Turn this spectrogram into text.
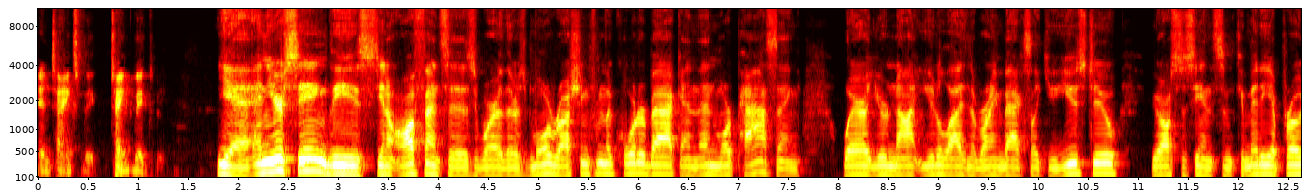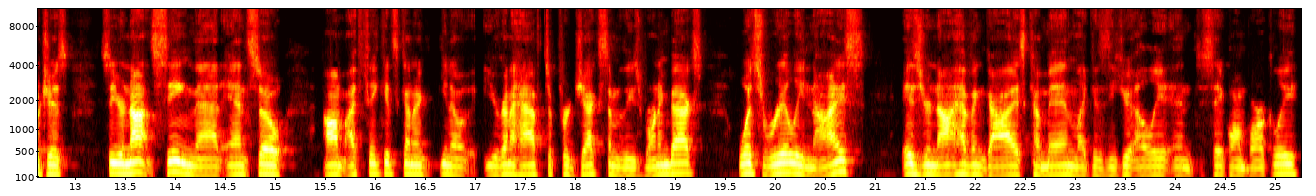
in Tank's big Tank Bigsby. Yeah, and you're seeing these, you know, offenses where there's more rushing from the quarterback and then more passing, where you're not utilizing the running backs like you used to. You're also seeing some committee approaches, so you're not seeing that, and so um, I think it's gonna, you know, you're gonna have to project some of these running backs. What's really nice is you're not having guys come in like Ezekiel Elliott and Saquon Barkley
